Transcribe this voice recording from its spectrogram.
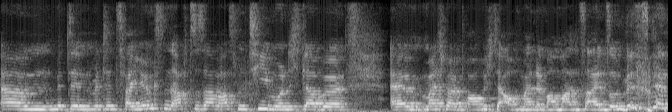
ähm, mit, den, mit den zwei Jüngsten auch zusammen aus dem Team. Und ich glaube, ähm, manchmal brauche ich da auch meine Mama-Zeit so ein bisschen.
